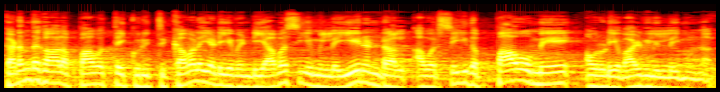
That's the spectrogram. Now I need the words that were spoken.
கடந்த கால பாவத்தை குறித்து கவலையடைய வேண்டிய அவசியமில்லை. ஏனென்றால் அவர் செய்த பாவமே அவருடைய வாழ்வில் இல்லை முன்னால்.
